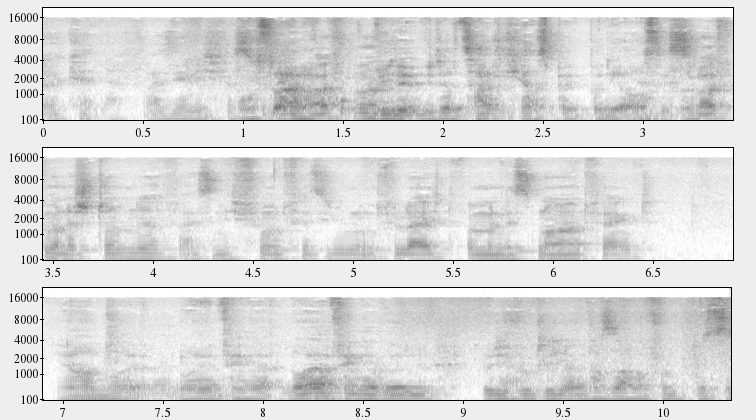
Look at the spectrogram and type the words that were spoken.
äh, weiß ich nicht, was Musst du einfach läuft gucken, wie der, wie der zeitliche Aspekt bei dir Ja, aussieht. das Ne? läuft mal eine Stunde, weiß ich nicht, 45 Minuten vielleicht, wenn man jetzt neu anfängt. Ja, Neu, Neuanfänger, Neuanfänger würden, würde ich wirklich einfach sagen, 5 bis,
